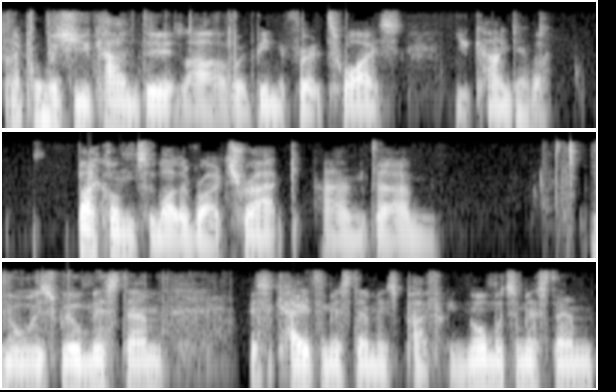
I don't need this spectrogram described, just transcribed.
And I promise you, you can do it. Like we've been through it twice. You can get back back onto like the right track, and um, you always will miss them. It's okay to miss them. It's perfectly normal to miss them.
